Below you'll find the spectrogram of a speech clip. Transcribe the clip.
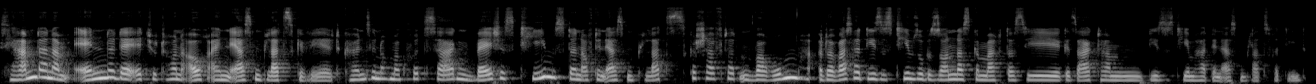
Sie haben dann am Ende der Eduton auch einen ersten Platz gewählt. Können Sie noch mal kurz sagen, welches Team es denn auf den ersten Platz geschafft hat und warum oder was hat dieses Team so besonders gemacht, dass Sie gesagt haben, dieses Team hat den ersten Platz verdient?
